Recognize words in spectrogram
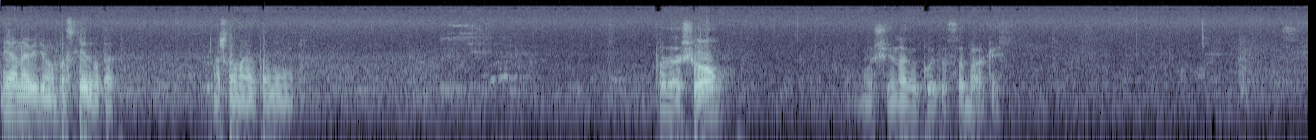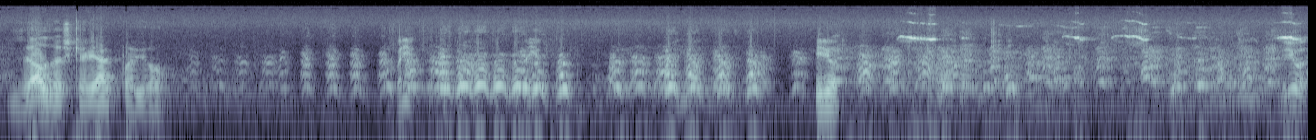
И она, видимо, последовала так. Нашла моего подельника. Подошел мужчина какой-то с собакой. Взял за шкиряк, повел. Вперед! Вперед!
